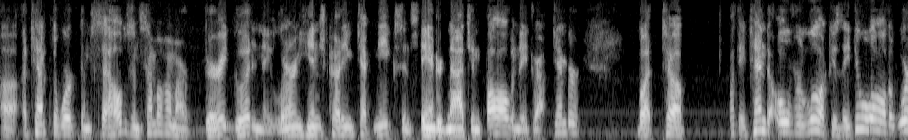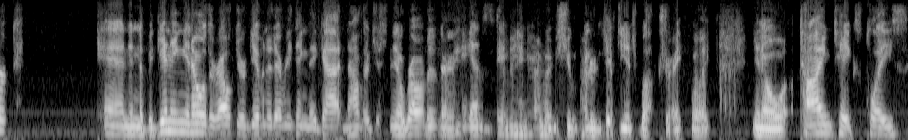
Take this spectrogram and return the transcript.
uh, attempt the work themselves, and some of them are very good and they learn hinge cutting techniques and standard notch and fall and they drop timber. But uh, what they tend to overlook is they do all the work, and in the beginning, you know, they're out there giving it everything they got. Now they're just, you know, rubbing their hands, saying, "I'm going to shoot 150 inch bucks," right? Well, like, you know, time takes place,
